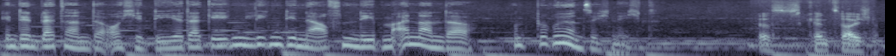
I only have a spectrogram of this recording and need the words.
In den Blättern der Orchidee dagegen liegen die Nerven nebeneinander und berühren sich nicht. Das ist Kennzeichen.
